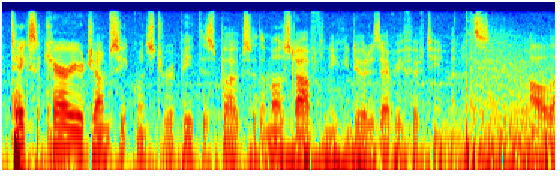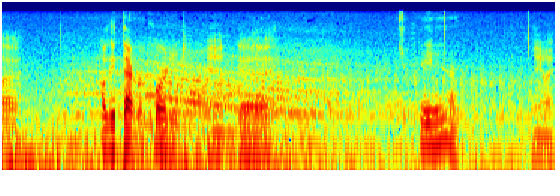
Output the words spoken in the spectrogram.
It takes a carrier jump sequence to repeat this bug, so the most often you can do it is every 15 minutes. I'll, uh, I'll get that recorded, and, uh, Yeah. Anyway,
